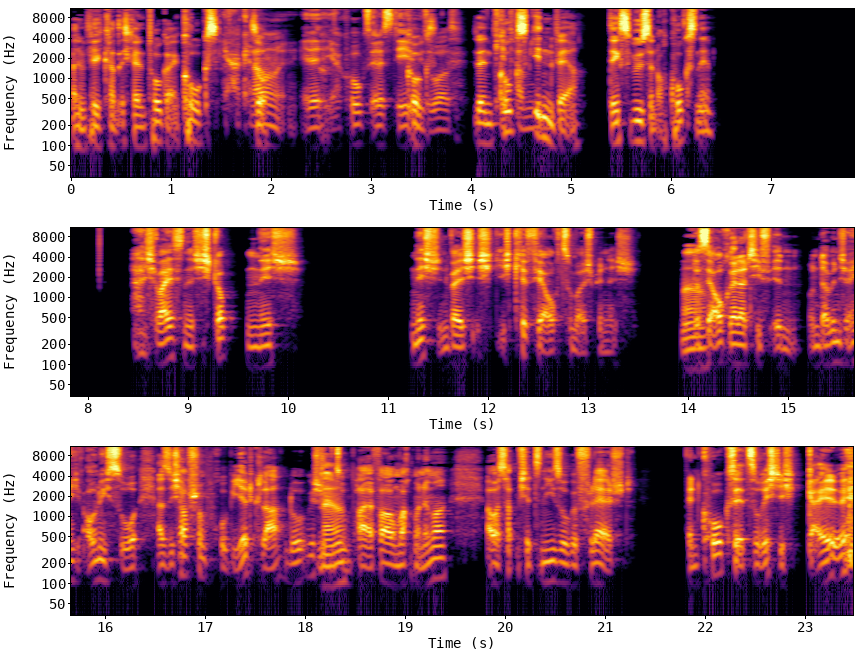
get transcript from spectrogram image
also mir fehlt gerade echt keine Droge ein. Koks. Ja, keine So. Ahnung. L ja, Koks, LSD, Koks. sowas. Wenn Koks Ketamin. in wäre, denkst du, würdest du dann auch Koks nehmen? Ah, Ich weiß nicht, ich glaube nicht. Nicht, weil ich, ich, ich kiff ja auch zum Beispiel nicht. Na, Das ist ja auch relativ in. Und da bin ich eigentlich auch nicht so. Also ich habe schon probiert, klar, logisch. Ja. So ein paar Erfahrungen macht man immer. Aber es hat mich jetzt nie so geflasht. Wenn Koks jetzt so richtig geil wäre,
